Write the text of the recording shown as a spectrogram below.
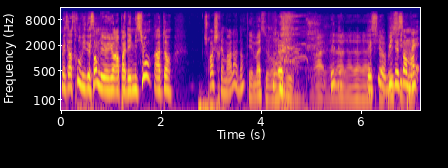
Mais ça se trouve, 8 décembre, il n'y aura pas d'émission. Attends, je crois que je serai malade. Hein. T'es mal ce vendredi. Ah T'es sûr, pas 8 possible. décembre. hein. Ouais.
